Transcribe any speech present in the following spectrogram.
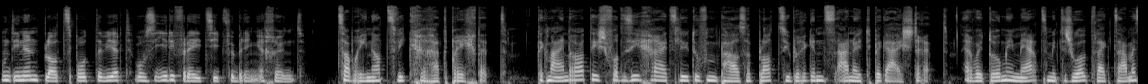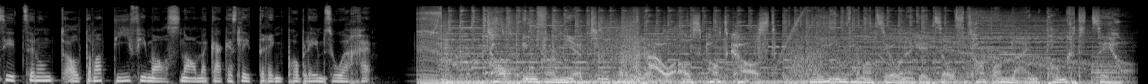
und ihnen einen Platz geboten wird, wo sie ihre Freizeit verbringen können. Sabrina Zwicker hat berichtet. Der Gemeinderat ist von den Sicherheitsleuten auf dem Pausenplatz übrigens auch nicht begeistert. Er wird darum im März mit der Schulpflege zusammensitzen und alternative Massnahmen gegen das Littering-Problem suchen. Top informiert, auch als Podcast. Mehr Informationen gibt's auf toponline.ch.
